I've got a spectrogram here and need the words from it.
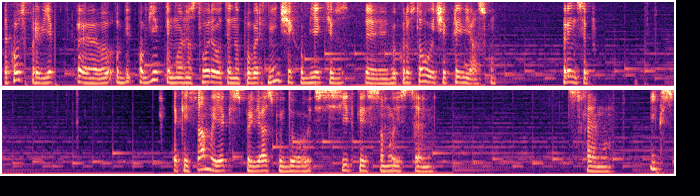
Також е, об'є- об'єкти можна створювати на поверхні інших об'єктів, е, використовуючи прив'язку. Принцип такий самий, як з прив'язкою до сітки з самої сцени. Тискаємо X.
